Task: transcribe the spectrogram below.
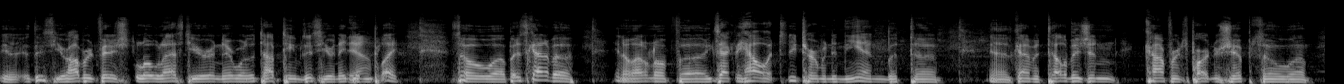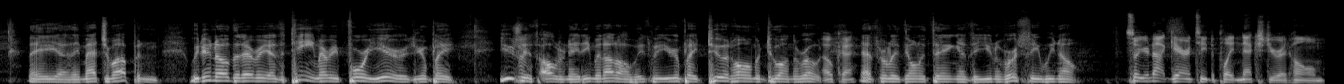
this year. Auburn finished low last year, and they're one of the top teams this year, and they Yeah. didn't play. So, uh, but it's kind of a you know I don't know if uh, exactly how it's determined in the end, but uh, yeah, it's kind of a television conference partnership. So uh, they uh, they match them up, and we do know that every as a team, every four years you're gonna play. Usually it's alternating, but not always. But you're gonna play two at home and two on the road. Okay. that's really the only thing as a university we know. So you're not guaranteed to play next year at home.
